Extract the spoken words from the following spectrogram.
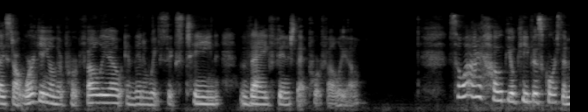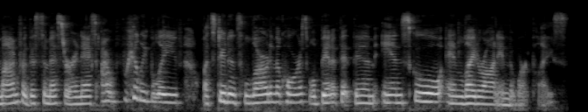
they start working on their portfolio, and then in week 16, they finish that portfolio. So I hope you'll keep this course in mind for this semester or next. I really believe what students learn in the course will benefit them in school and later on in the workplace.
